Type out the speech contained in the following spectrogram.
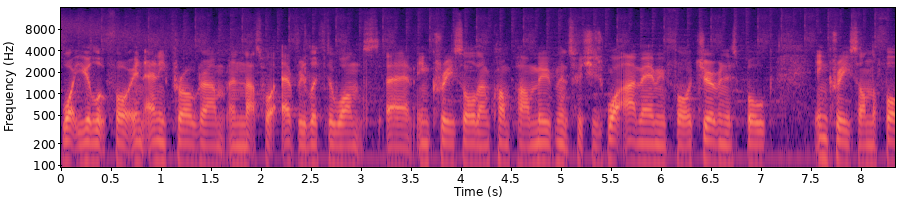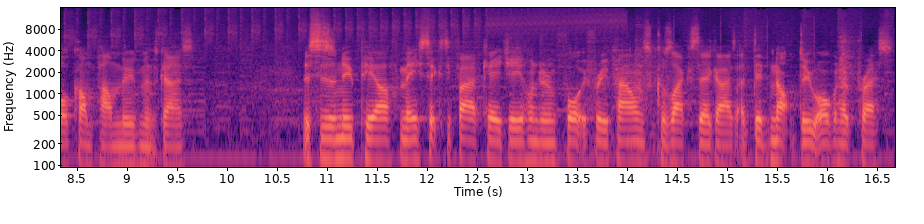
what you look for in any program and that's what every lifter wants. Um, increase all them compound movements which is what I'm aiming for during this bulk. Increase on the four compound movements guys this is a new PR for me, 65 kg, 143 pounds, because like I say guys, I did not do overhead press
